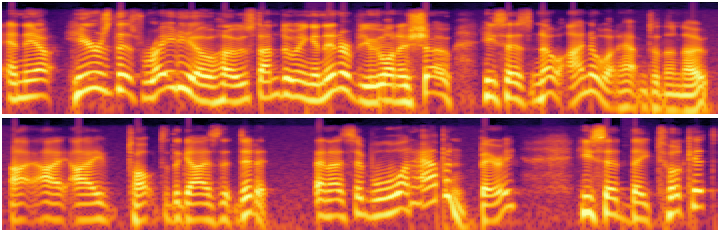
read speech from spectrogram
And now here's this radio host. I'm doing an interview on his show. He says, No, I know what happened to the note. I, I, I talked to the guys that did it. And I said, Well, what happened, Barry? He said, They took it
